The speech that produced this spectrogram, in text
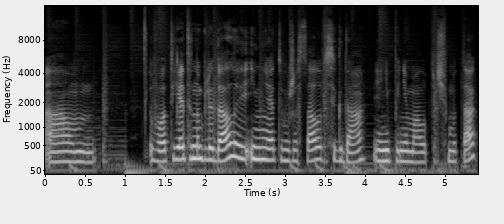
Ам, вот, я это наблюдала, и меня это ужасало всегда. Я не понимала, почему так.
